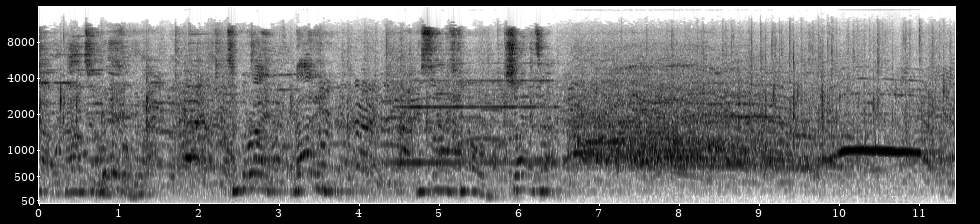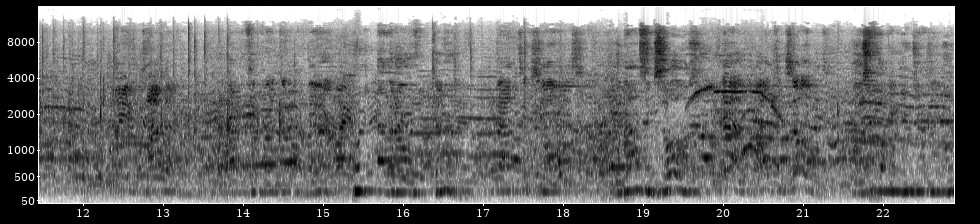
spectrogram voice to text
out. We're To the right, Maddie. This song is called Shark Attack. Souls? The Bouncing Souls? Yeah, the Bouncing Souls. Those fucking New Jersey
